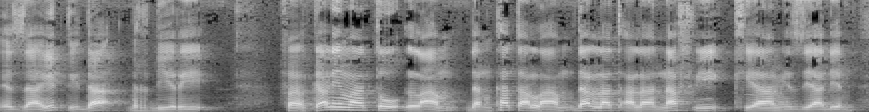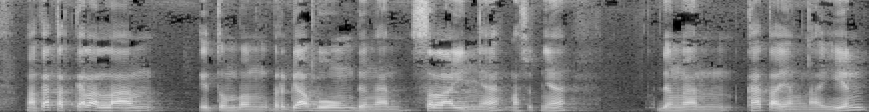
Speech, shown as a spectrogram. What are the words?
Ya zaid tidak berdiri Fa kalimatu lam dan kata lam dalat ala nafi qiyami ziyadin. Maka tatkala lam itu bergabung dengan selainnya, maksudnya dengan kata yang lain,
